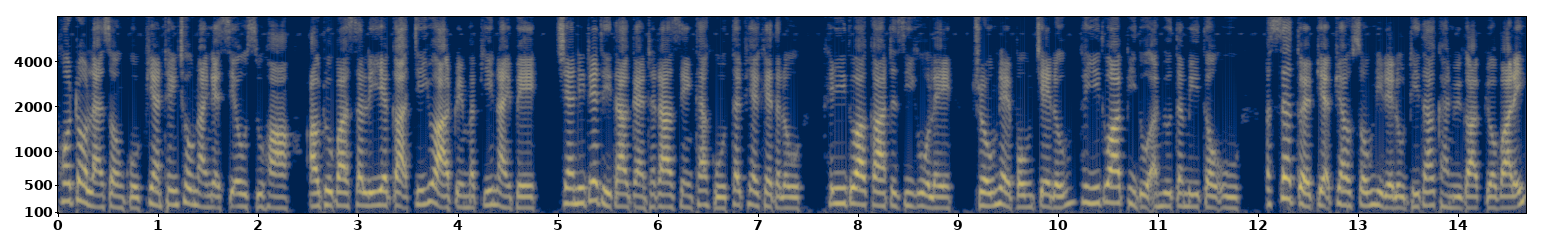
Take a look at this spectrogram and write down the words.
ဖော့တော်လန်ဆောင်ကိုပြန်ထိန်းချုပ်နိုင်တဲ့စီအုပ်စုဟာအောက်တိုဘာ14ရက်ကကြီးရွာအတွင်းမပြေးနိုင်ပဲရန်နေတဲ့ဒေသခံထထစင်ခန့်ကိုတပ်ဖြတ်ခဲ့တယ်လို့ခရီးသွားကားတစ်စီးကိုလည်း drone နဲ့ပုံကျဲလို့ခရီးသွားပြည်သူအမျိုးသမီး3ဦးအဆက်အသွယ်ပြတ်ပျောက်ဆုံးနေတယ်လို့ဒေသခံတွေကပြောပါတယ်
